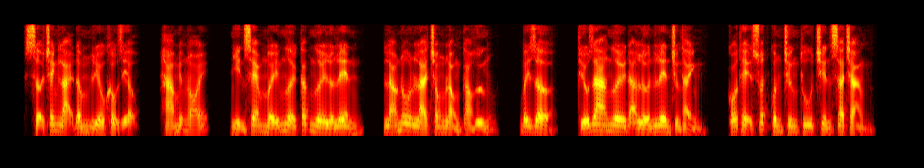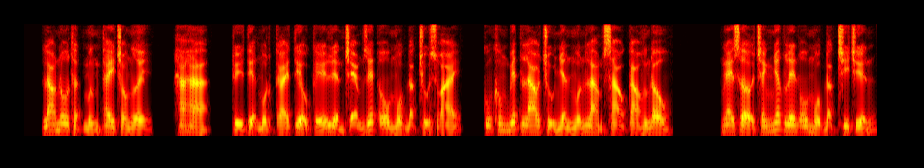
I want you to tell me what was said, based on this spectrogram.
sở tranh lại đâm liều khẩu rượu, há miệng nói, nhìn xem mấy người các ngươi lớn lên, lão nô là trong lòng cao hứng, bây giờ, thiếu gia ngươi đã lớn lên trưởng thành, có thể xuất quân trưng thu chiến xa chẳng lao nô thật mừng thay cho ngươi, ha ha, tùy tiện một cái tiểu kế liền chém giết ô một đặc chủ soái cũng không biết lao chủ nhân muốn làm sao cao hứng đâu. Nghe sở tranh nhắc lên ôm một đặc chi chiến,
